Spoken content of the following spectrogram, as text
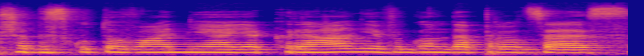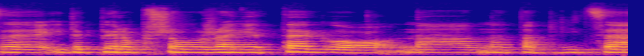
przedyskutowanie, jak realnie wygląda proces i dopiero przełożenie tego na, na tablicę,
